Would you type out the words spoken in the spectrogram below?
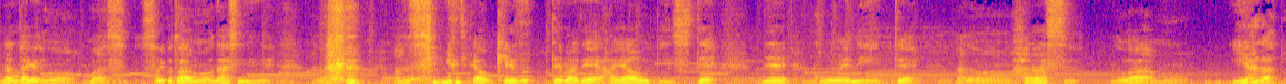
なんだけどもまあそういうことはもうなしにねあの睡眠時間を削ってまで早起きしてで公園に行ってあの話すのはもう嫌だと。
